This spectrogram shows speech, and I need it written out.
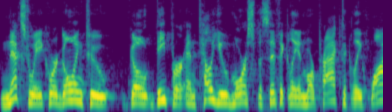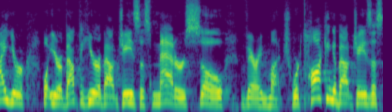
next week we're going to go deeper and tell you more specifically and more practically why you're, what you're about to hear about Jesus matters so very much. We're talking about Jesus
